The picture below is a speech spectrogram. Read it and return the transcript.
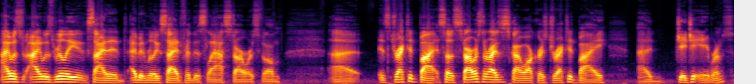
I was I was really excited. I've been really excited for this last Star Wars film. Uh, it's directed by so Star Wars: The Rise of Skywalker is directed by J.J. Uh, Abrams,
